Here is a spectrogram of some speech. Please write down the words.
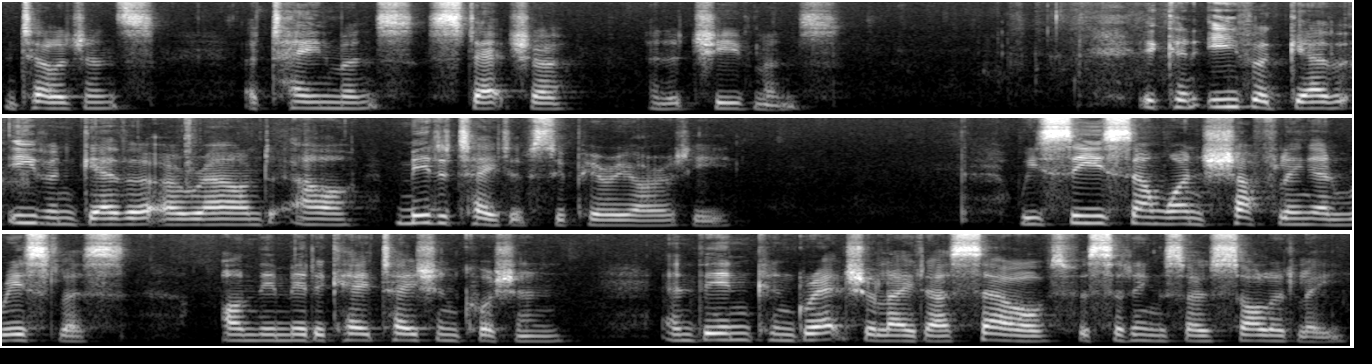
intelligence attainments, stature, and achievements. It can even gather, even gather around our meditative superiority. We see someone shuffling and restless on their meditation cushion and then congratulate ourselves for sitting so solidly.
